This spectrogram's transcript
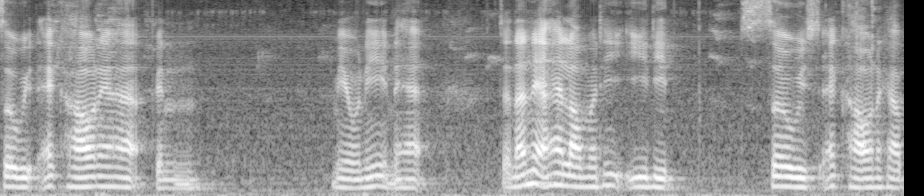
service account เนี่ยฮะเป็นเมลนี้นะฮะจากนั้นเนี่ยให้เรามาที่ edit service account นะครับ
